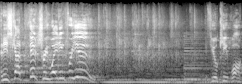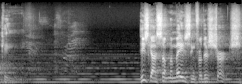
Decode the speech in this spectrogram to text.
And He's got victory waiting for you if you'll keep walking. He's got something amazing for this church.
